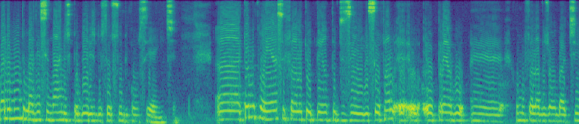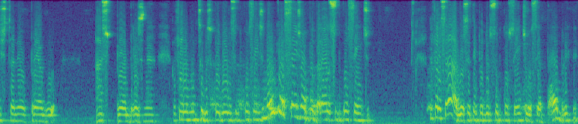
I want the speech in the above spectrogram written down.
Vale muito mais ensinar-lhe os poderes do seu subconsciente. Ah, quem me conhece fala que eu tento dizer isso. Eu, falo, eu, eu prego, é, como falava João Batista, né, eu prego as pedras, né? Eu falo muito sobre os poderes do subconsciente. Não que eu seja uma poderosa subconsciente, eu falo assim, ah, você tem poder subconsciente, você é pobre.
